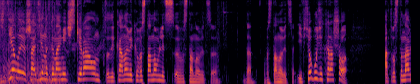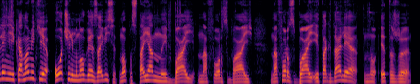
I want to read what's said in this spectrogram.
Сделаешь один экономический раунд, экономика восстановится... Восстановится. Да, восстановится. И все будет хорошо. От восстановления экономики очень многое зависит, но постоянный buy на force buy, на force buy и так далее, ну это же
